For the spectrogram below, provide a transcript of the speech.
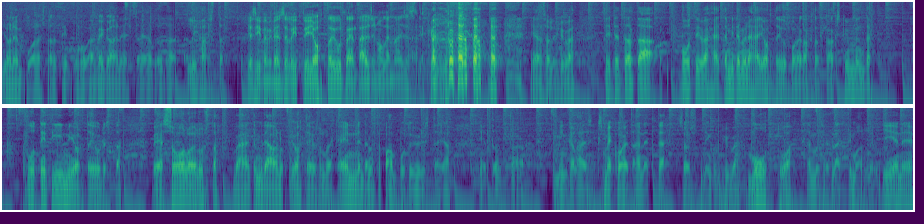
Jonen puolesta, alettiin puhua vähän vegaaneista ja tota, lihasta. Ja siitä, miten se liittyy johtajuuteen täysin olennaisesti. Kyllä. ja se oli hyvä. Sitten tota, puhuttiin vähän, että miten me nähdään johtajuus vuonna 2020. Puhuttiin tiimijohtajuudesta vs. sooloilusta. Vähän, että mitä on johtajuus ollut ehkä ennen tämmöistä pampputyylistä ja, ja tota, minkälaiseksi me koetaan, että se olisi niin kuin hyvä muuttua tämmöiseen flättimalliin jne.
